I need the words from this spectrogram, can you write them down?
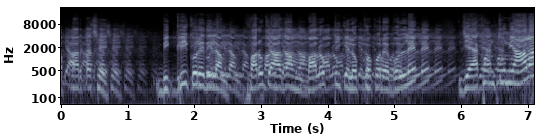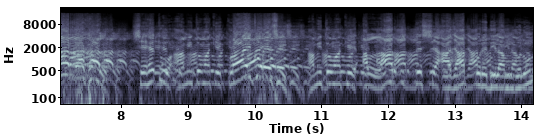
আপনার কাছে বিক্রি করে দিলাম। ফারুক আজম বালকটিকে লক্ষ্য করে বললেন যে, এখন তুমি আমার রাখাল। সেহেতু আমি তোমাকে ক্রয় করেছি। আমি তোমাকে আল্লাহর উদ্দেশ্যে আজাদ করে দিলাম। বলুন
